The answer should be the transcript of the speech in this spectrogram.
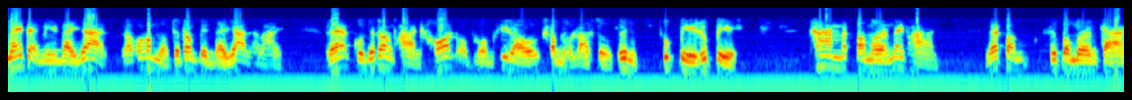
แม้แต่มีใบญาติเราก็กำหนดจะต้องเป็นใบญาติอะไร และคุณจะต้องผ่านคอร์สอบรมที่เรากำหนดหลักสูตรขึ้น ทุกปีทุกปี ถ้ามันประเมินไม่ผ่าน และประคือประเมินการ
